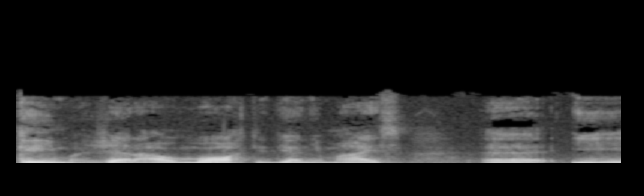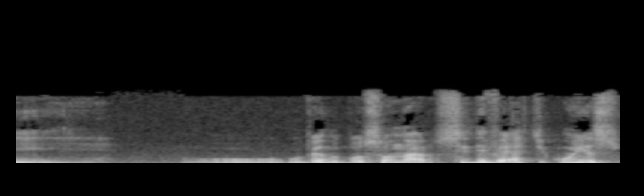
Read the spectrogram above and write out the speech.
queima geral, morte de animais, é, e o governo Bolsonaro se diverte com isso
